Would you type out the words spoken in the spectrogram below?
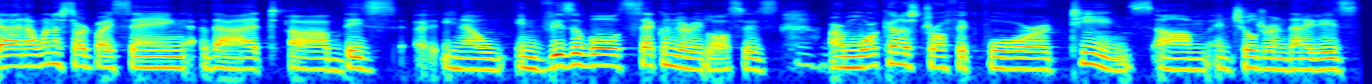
Yeah, and I want to start by saying that uh, these, uh, you know, invisible secondary losses are more catastrophic for teens um, and children than it is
